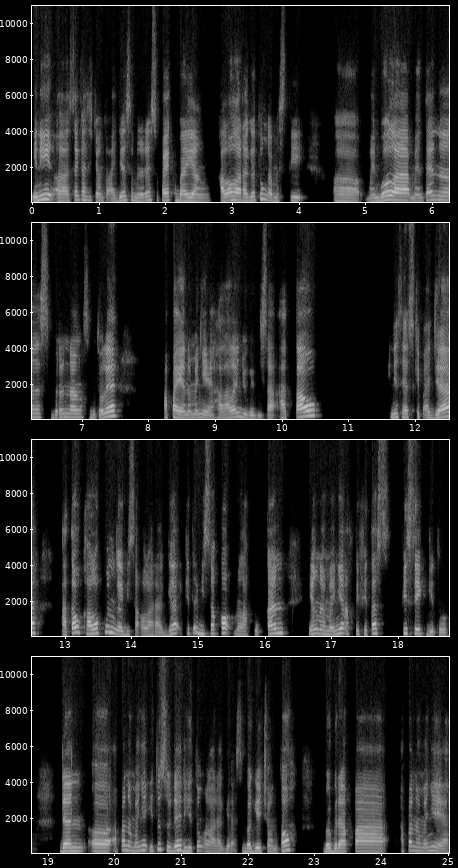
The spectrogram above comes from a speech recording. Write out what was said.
Ini uh, saya kasih contoh aja sebenarnya supaya kebayang kalau olahraga tuh nggak mesti uh, main bola, main tenis, berenang. Sebetulnya apa ya namanya ya hal-hal lain juga bisa. Atau ini saya skip aja. Atau kalaupun nggak bisa olahraga, kita bisa kok melakukan yang namanya aktivitas fisik gitu. Dan uh, apa namanya itu sudah dihitung olahraga. Sebagai contoh beberapa apa namanya ya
